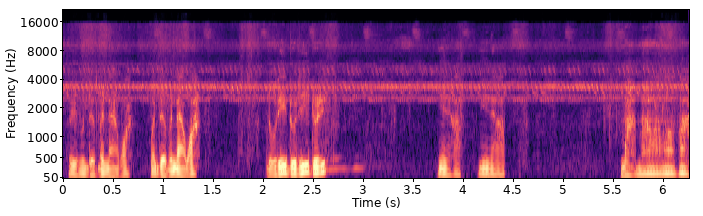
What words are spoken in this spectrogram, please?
เฮ้ยมันเดินไปไหนวะมันเดินไปไหนวะดูดิดูดิดูดินี่นะครับ นี่นะครับ มามามามามา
